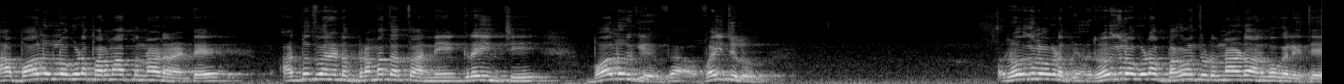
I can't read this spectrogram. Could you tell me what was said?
ఆ బాలుల్లో కూడా పరమాత్మ ఉన్నాడు అని అంటే అద్భుతమైన బ్రహ్మతత్వాన్ని గ్రహించి బాలురికి వైద్యులు రోగిలో కూడా రోగిలో కూడా భగవంతుడు ఉన్నాడు అనుకోగలిగితే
